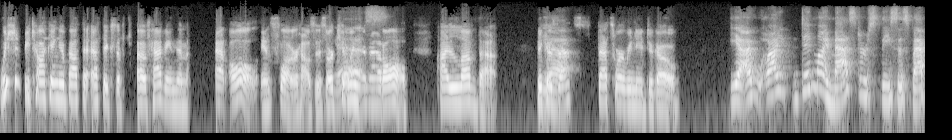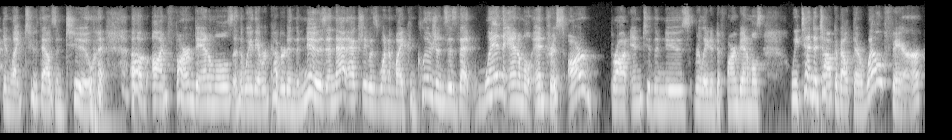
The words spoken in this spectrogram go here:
we should be talking about the ethics of, of having them at all in slaughterhouses or yes. killing them at all. I love that because yeah. that's that's where we need to go. Yeah, I, I did my master's thesis back in like 2002 um, on farmed animals and the way they were covered in the news. And that actually was one of my conclusions is that when animal interests are brought into the news related to farmed animals, we tend to talk about their welfare,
